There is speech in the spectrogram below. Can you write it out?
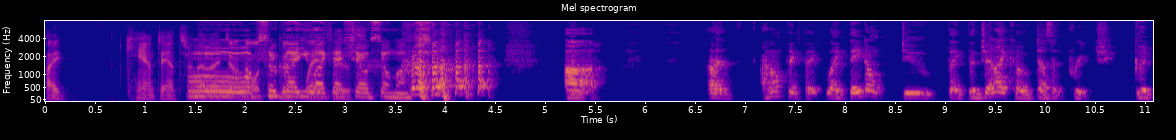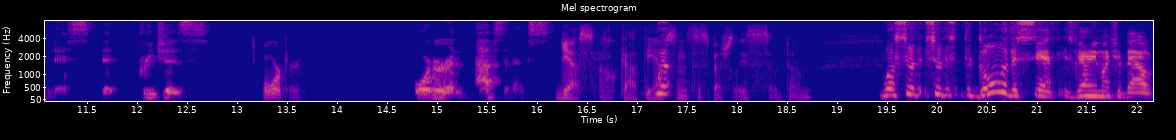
I can't answer Oh, that I don't know I'm so the good glad you like place that is. show so much. uh, I, I don't think they like they don't do like the Jedi Code doesn't preach goodness. It preaches order order and abstinence. yes oh god the Well- absence especially is so dumb Well, so th- so this, the goal of the Sith is very much about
